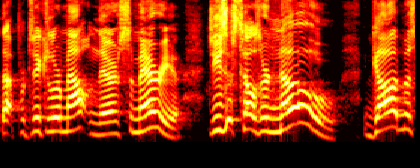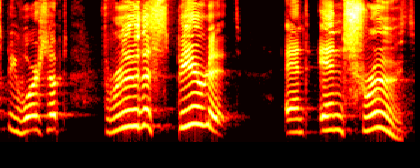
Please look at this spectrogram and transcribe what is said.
that particular mountain there in Samaria. Jesus tells her, no, God must be worshiped through the Spirit and in truth.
